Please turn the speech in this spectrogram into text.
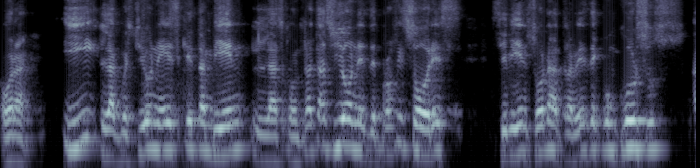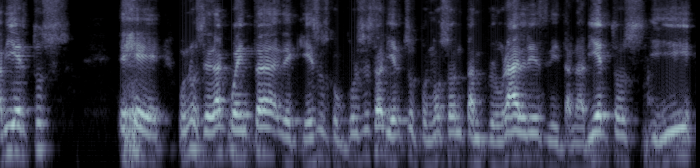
Ahora, y la cuestión es que también las contrataciones de profesores, si bien son a través de concursos abiertos, eh, uno se da cuenta de que esos concursos abiertos pues, no son tan plurales ni tan abiertos y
